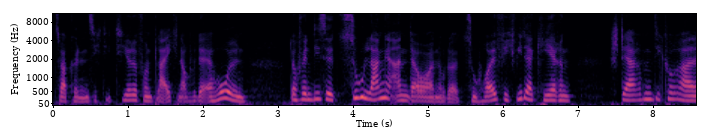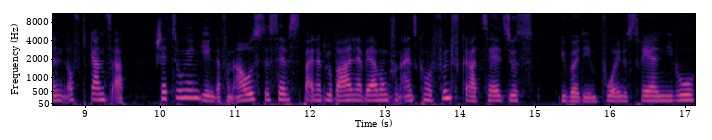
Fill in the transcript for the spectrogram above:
Zwar können sich die Tiere von Bleichen auch wieder erholen, doch wenn diese zu lange andauern oder zu häufig wiederkehren, sterben die Korallen oft ganz ab. Schätzungen gehen davon aus, dass selbst bei einer globalen Erwärmung von 1,5 Grad Celsius über dem vorindustriellen Niveau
